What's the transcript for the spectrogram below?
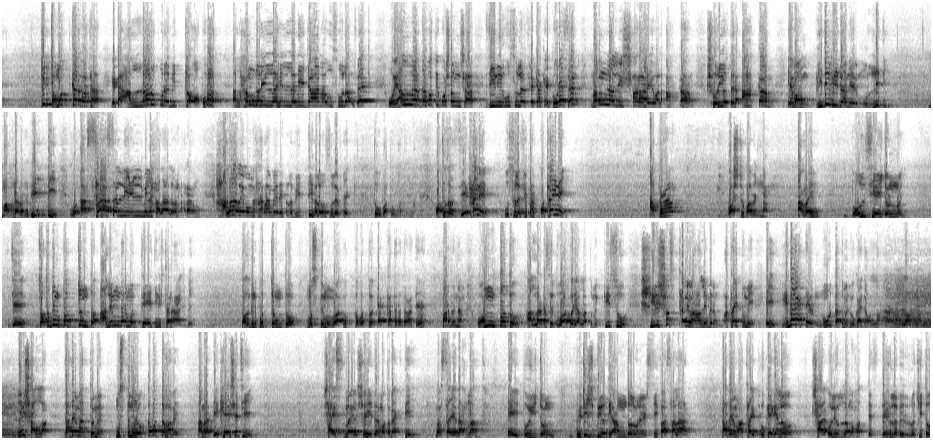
কি চমৎকার কথা, এটা আল্লাহর উপরে মিথ্যা অপবাদ আলহামদুলিল্লাহ ওই আল্লাহর যাবতীয় প্রশংসা যিনি উসুলে ফেকাকে করেছেন মামলাল্লি আহকাম, শরীয়তের আহকাম এবং বিধিবিধানের মূলনীতি মাবনার ভিত্তি, ও ইলমিল হালাল ওয়াল হারাম। হালাল এবং হারামের হলো ভিত্তি হলো উসুলে ফেক। অথচ যেখানে উসুলে ফেকার কথাই নেই, আপনারা কষ্ট পাবেন না। আমি বলছি এই জন্যই যে যতদিন পর্যন্ত আলেমদের মধ্যে এই জিনিসটা না আসবে, ততদিন পর্যন্ত মুসলিম ঐক্যবদ্ধ এক কাতারে দাঁড়াতে পারবে না। অন্তত আল্লাহর কাছে দোয়া করি, আল্লাহ তুমি কিছু শীর্ষস্থানীয় আলেমের মাথায় তুমি এই হেদায়তের নূরটা তুমি ঢুকাই দাও, আল্লাহ। ইনশাল্লাহ যাদের মাধ্যমে মুসলিম ঐক্যবদ্ধ হবে, আমরা দেখে এসেছি, শাহ ইসমাইল শহীদের মতো ব্যক্তি সৈয়দ আহমদ, এই দুইজন ব্রিটিশ বিরোধী আন্দোলনের সিফা সালার তাদের মাথায় ঢুকে গেল শাহ অলিউল্লাহ মহাদ্দেশ দেহলবির রচিত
